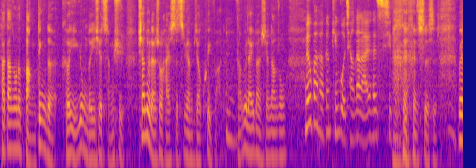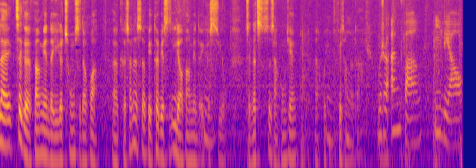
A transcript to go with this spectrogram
它当中的绑定的可以用的一些程序相对来说还是资源比较匮乏的。嗯，那未来一段时间当中没有办法跟苹果强大的 iOS 系统。是是，未来这个方面的一个充实的话。呃，可穿戴设备，特别是医疗方面的一个使用，整个市场空间啊会非常的大。我们说安防、医疗、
